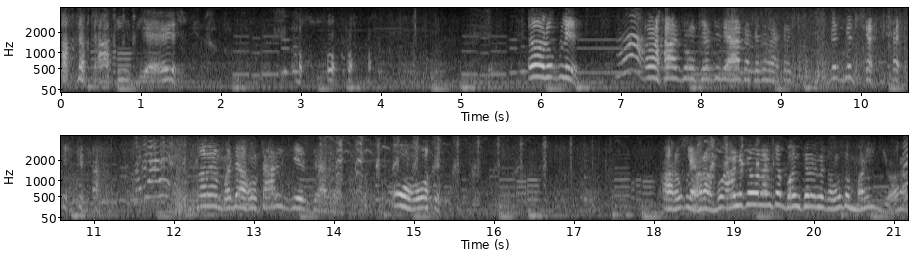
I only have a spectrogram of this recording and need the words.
આ તો કાઢી દે. એ રૂપલી. હા. તું કહેતી દે હતો, ગજ ગજ. અરે મજા હું તારી જ છે આ તો. ઓહો. આ રૂપલી હરા હું આને કેવો લાગે કે બંધ કરે એટલે હું તો મરી ગયો હરા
